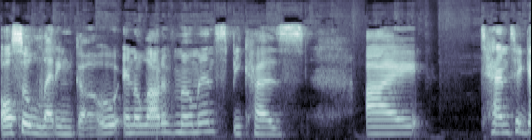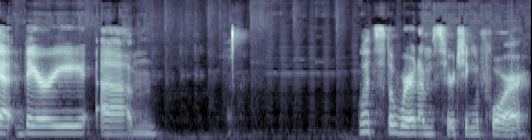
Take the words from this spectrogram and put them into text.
also letting go in a lot of moments because I tend to get very um, what's the word I'm searching for?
